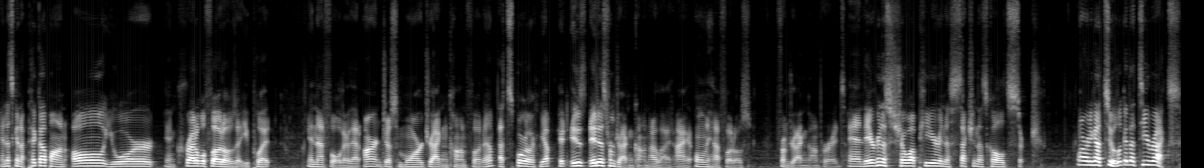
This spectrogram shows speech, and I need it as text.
And it's going to pick up on all your incredible photos that you put in that folder that aren't just more Dragon Con photos. Yep, that's spoiler. Yep, it is it is from Dragon Con. I lied. I only have photos from Dragon Con parades. And they're going to show up here in this section that's called Search. Already got two. Look at that T-Rex.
